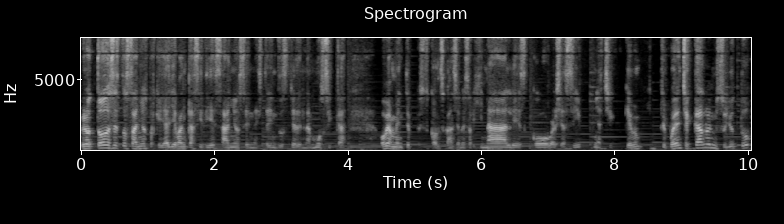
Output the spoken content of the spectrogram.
Pero todos estos años, porque ya llevan casi 10 años en esta industria de la música, obviamente pues con canciones originales, covers y así, que, pueden checarlo en su YouTube,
